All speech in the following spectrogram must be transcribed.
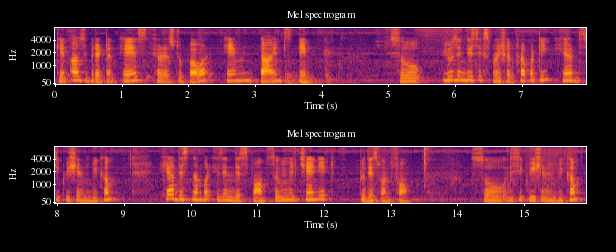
Can also be written as a raised to power m times n. So using this exponential property here this equation will become. Here this number is in this form so we will change it to this one form. So this equation will become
